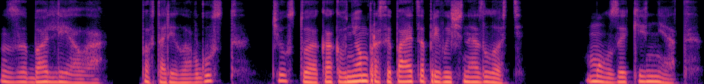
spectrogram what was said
«Заболела», — повторил Август, чувствуя, как в нем просыпается привычная злость. «Музыки нет.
